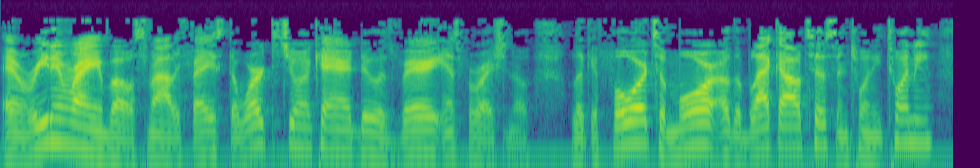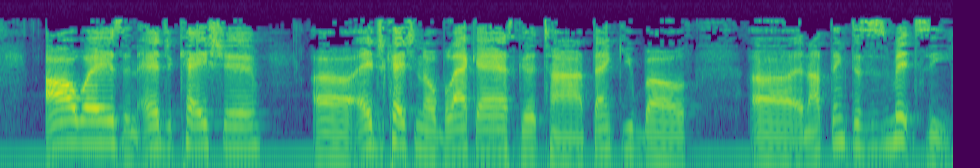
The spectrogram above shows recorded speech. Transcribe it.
and reading Rainbow, smiley face. The work that you and Karen do is very inspirational. Looking forward to more of the Black Guy Who Tips in 2020. Always an education, uh, educational black ass good time. Thank you both uh, and I think this is Mitzi.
